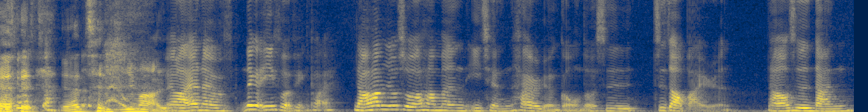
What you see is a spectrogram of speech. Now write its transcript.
人家趁机骂人。没有，啦 N F 那个衣服的品牌，然后他们就说他们以前害的员工都是制造白人，然后是男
